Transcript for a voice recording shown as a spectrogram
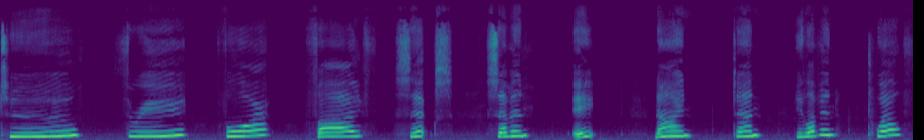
two, three, four, five, six, seven, eight, nine, ten, eleven, twelve,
